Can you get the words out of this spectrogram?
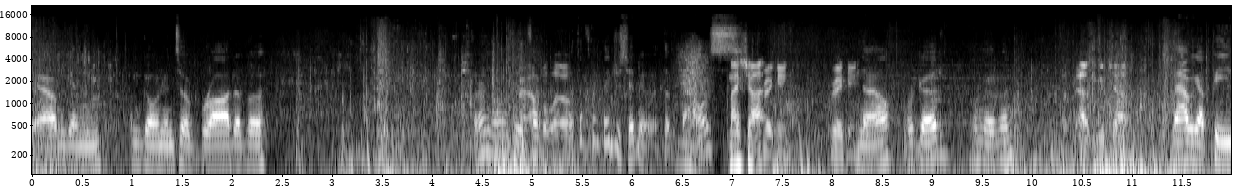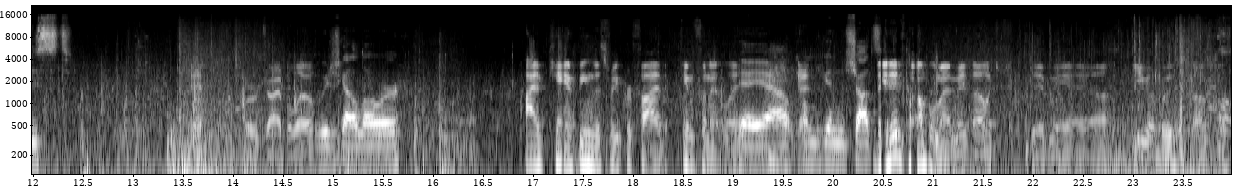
Yeah, I'm getting. I'm going into a broad of a. I don't know. What the, fuck, below. what the fuck they just hit me with? The ballast? Nice shot. Rigging. Rigging. No, we're good. We're moving. That was a good shot. Now we got pieced. Okay. We're dry below. We just gotta lower. I'm camping this Reaper 5 infinitely. Yeah, yeah. Okay. I'm getting shots. They did compliment me though, which gave me a uh, ego boost. That was cool.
